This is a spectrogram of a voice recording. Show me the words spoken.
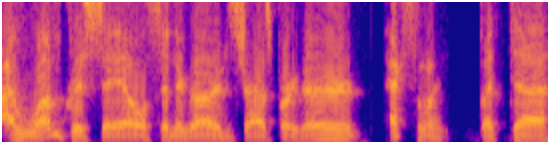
I love Chris Sale, Syndergaard, Strasburg. They're excellent, but uh,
